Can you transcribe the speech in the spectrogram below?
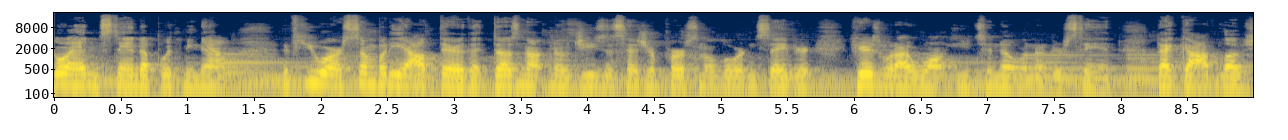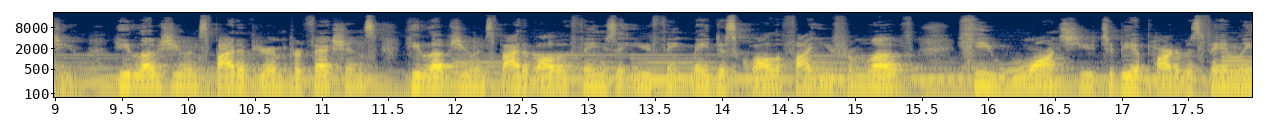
Go ahead and stand up with me now. If you are somebody out there that does not know Jesus as your personal Lord and Savior, here's what I want you to know and understand that God loves you. He loves you in spite of your imperfections. He loves you in spite of all the things that you think may disqualify you from love. He wants you to be a part of His family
